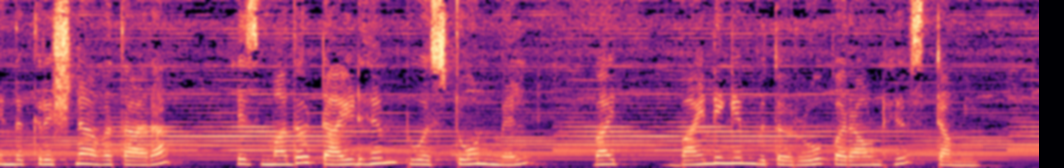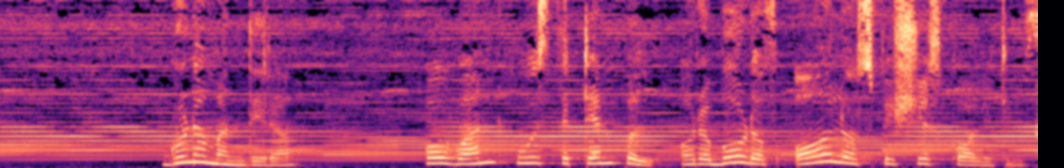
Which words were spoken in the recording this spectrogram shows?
In the Krishna Avatara, his mother tied him to a stone mill by binding him with a rope around his tummy. Gunamandira, O one who is the temple or abode of all auspicious qualities.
